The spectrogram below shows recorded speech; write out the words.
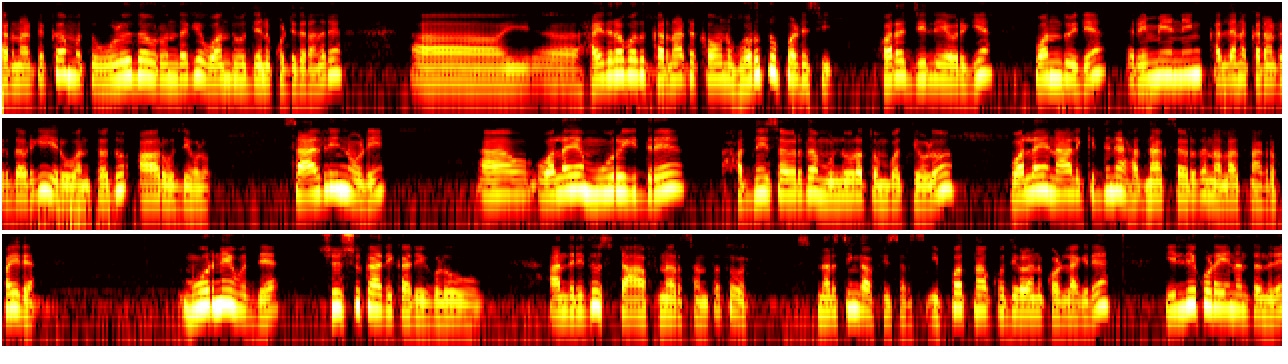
ಕರ್ನಾಟಕ ಮತ್ತು ಉಳಿದ ವೃಂದಗೆ ಒಂದು ಹುದ್ದೆಯನ್ನು ಕೊಟ್ಟಿದ್ದಾರೆ. ಅಂದರೆ ಹೈದರಾಬಾದ್ ಕರ್ನಾಟಕವನ್ನು ಹೊರತುಪಡಿಸಿ ಹೊರ ಜಿಲ್ಲೆಯವರಿಗೆ ಒಂದು ಇದೆ. ರಿಮೇನಿಂಗ್ ಕಲ್ಯಾಣ ಕರ್ನಾಟಕದವರಿಗೆ ಇರುವಂಥದ್ದು ಆರು ಹುದ್ದೆಗಳು. ಸ್ಯಾಲ್ರಿ ನೋಡಿ ವಲಯ ಮೂರು ಇದ್ದರೆ ಹದಿನೈದು ಸಾವಿರದ ಮುನ್ನೂರ ತೊಂಬತ್ತೇಳು, ವಲಯ ನಾಲ್ಕು ಇದ್ದರೆ ಹದಿನಾಲ್ಕು ಸಾವಿರದ ನಲವತ್ತ್ನಾಲ್ಕು ರೂಪಾಯಿ ಇದೆ. ಮೂರನೇ ಹುದ್ದೆ ಶುಶ್ರೂಕಾಧಿಕಾರಿಗಳು ಅಂದರೆ ಇದು ಸ್ಟಾಫ್ ನರ್ಸ್ ಅಂತ ತಗೋ ನರ್ಸಿಂಗ್ ಆಫೀಸರ್ಸ್ ಇಪ್ಪತ್ನಾಲ್ಕು ಹುದ್ದೆಗಳನ್ನು ಕೊಡಲಾಗಿದೆ. ಇಲ್ಲಿ ಕೂಡ ಏನಂತಂದರೆ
